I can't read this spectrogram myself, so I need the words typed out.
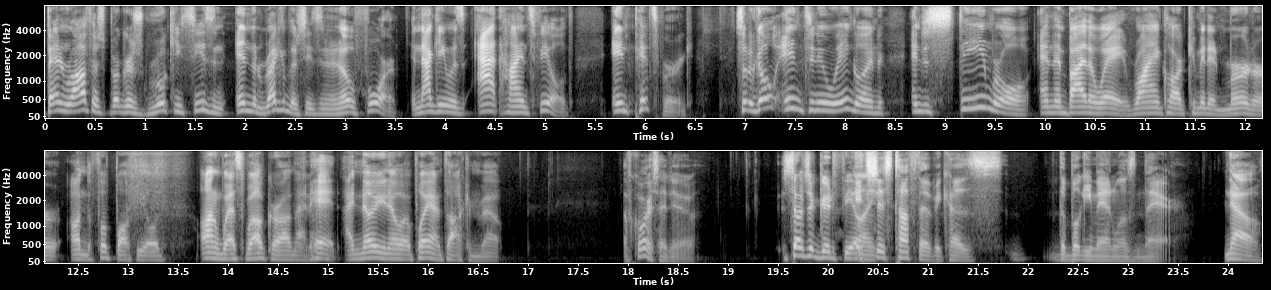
Ben Roethlisberger's rookie season in the regular season in 04. And that game was at Heinz Field in Pittsburgh. So to go into New England and just steamroll, and then by the way, Ryan Clark committed murder on the football field on Wes Welker on that hit. I know you know what play I'm talking about. of course I do. Such a good feeling. It's just tough though because the boogeyman wasn't there. No,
